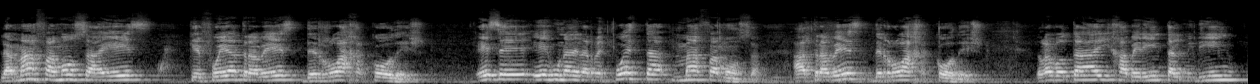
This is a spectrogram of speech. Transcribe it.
La más famosa es que fue a través de Ruach Kodesh. Esa es una de las respuestas más famosas, a través de Ruach Kodesh. Rabotai, Javerín, Talmidín,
